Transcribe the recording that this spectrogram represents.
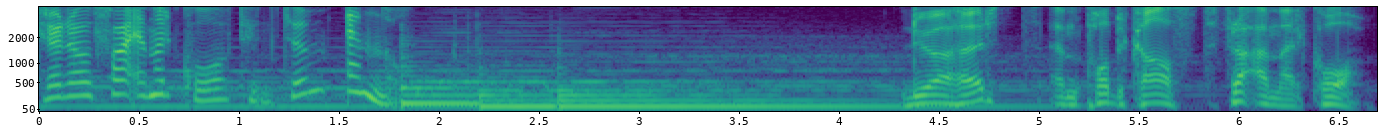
krøllalfa nrk.no. Du har hørt en podkast fra NRK.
